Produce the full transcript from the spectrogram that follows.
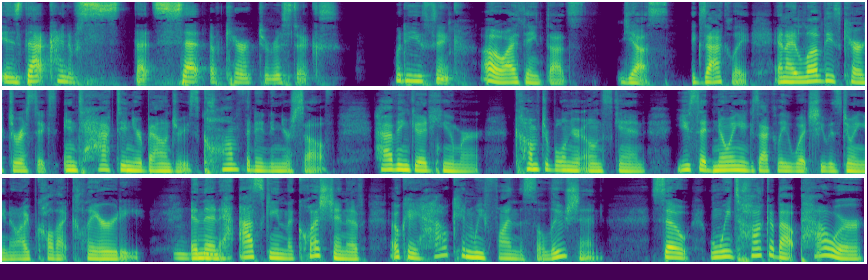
is that kind of s- that set of characteristics? What do you think? Oh, I think that's yes, exactly. And I love these characteristics: intact in your boundaries, confident in yourself, having good humor, comfortable in your own skin. You said knowing exactly what she was doing. You know, I call that clarity Mm-hmm. And then asking the question of, okay, how can we find the solution? So when we talk about power,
